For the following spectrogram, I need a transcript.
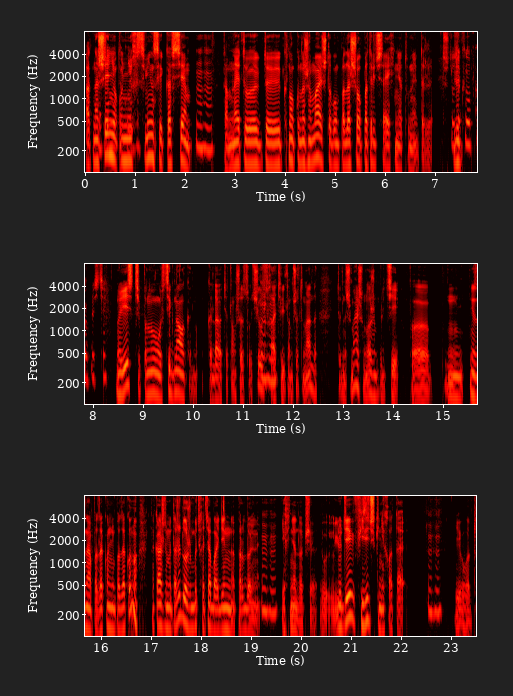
отношение у них свинское ко всем. Угу. Там на эту ты кнопку нажимаешь, чтобы он подошел, по три часа их нету на этаже. Что Лю... за кнопка, прости? Ну, есть, типа, ну, сигналка, ну, когда у тебя там что-то случилось, угу. хате или там что-то надо, ты нажимаешь, он должен прийти по не знаю, по закону, не по закону, на каждом этаже должен быть хотя бы один продольный. Угу. Их нет вообще. Людей физически не хватает. Угу. И вот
